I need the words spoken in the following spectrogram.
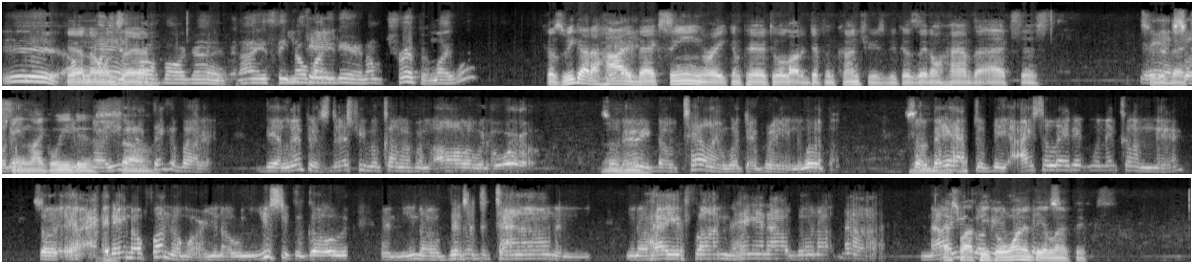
Yeah, yeah, no one's there. Softball game, and I ain't see you nobody there, and I'm tripping. Like what? Because we got a high yeah. vaccine rate compared to a lot of different countries because they don't have the access to yeah, the vaccine so they, like we do. Know, you so. gotta think about it. The Olympics, there's people coming from all over the world. So mm-hmm. there ain't no telling what they're bringing with them. So mm-hmm. they have to be isolated when they come there. So it ain't no fun no more. You know, we used to go and, you know, visit the town and, you know, have your fun, hanging out, doing all, nah. Now That's why people wanted the Olympics.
